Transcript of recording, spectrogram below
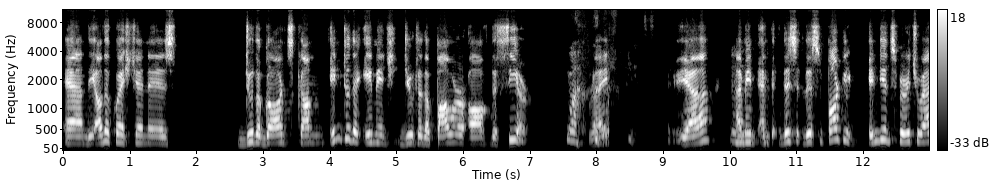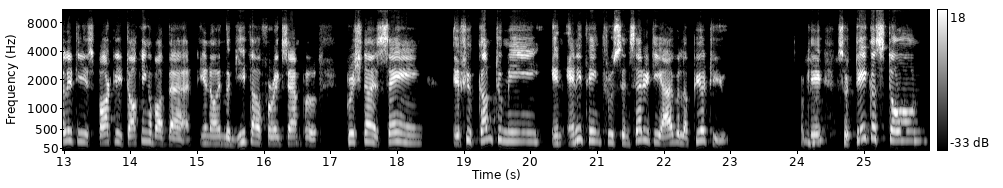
and the other question is do the gods come into the image due to the power of the seer wow. right yeah mm-hmm. i mean and this this partly Indian spirituality is partly talking about that. You know, in the Gita, for example, Krishna is saying, if you come to me in anything through sincerity, I will appear to you. Okay, mm-hmm. so take a stone,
